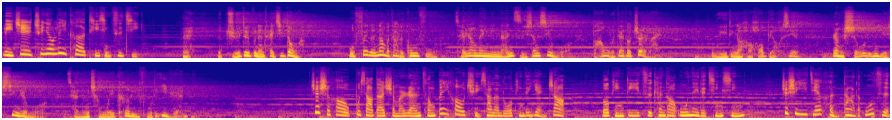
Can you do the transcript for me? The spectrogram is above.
理智却又立刻提醒自己：“哎，绝对不能太激动啊！我费了那么大的功夫，才让那名男子相信我，把我带到这儿来。我一定要好好表现，让首领也信任我，才能成为克利夫的一员。”这时候，不晓得什么人从背后取下了罗平的眼罩。罗平第一次看到屋内的情形，这是一间很大的屋子。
